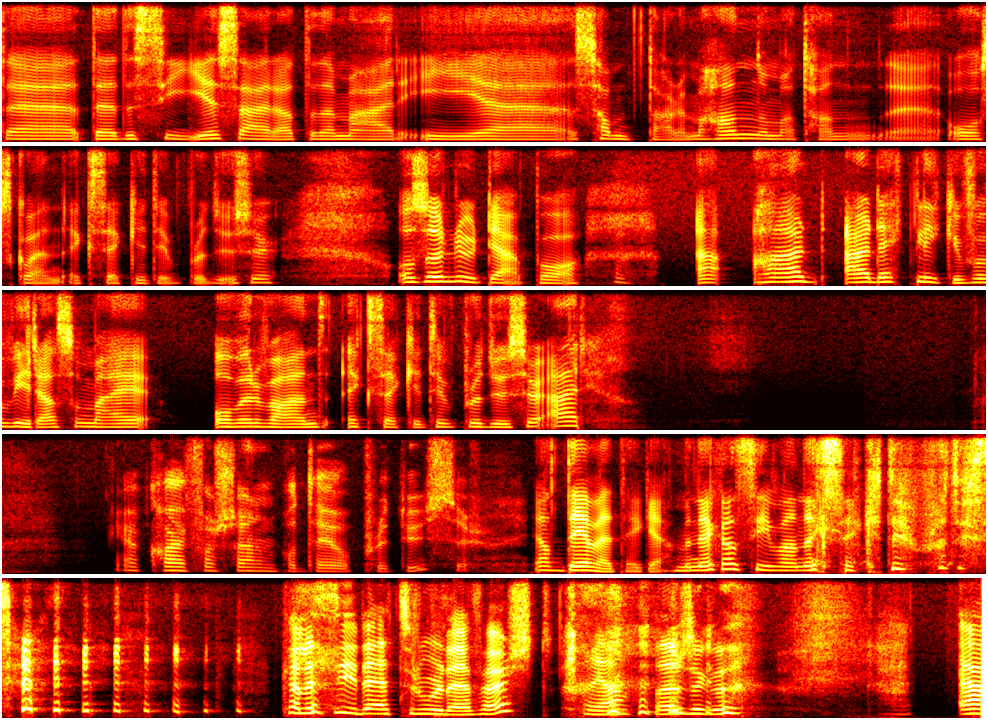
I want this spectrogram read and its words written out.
Det, det det sies, er at de er i eh, samtale med han om at han eh, også skal være en executive producer. Og så lurte jeg på, er, er dere like forvirra som meg over hva en executive producer er? Ja, hva er forskjellen på det og producer? Ja, det vet jeg ikke, men jeg kan si hva en executive producer er. Kan jeg si det jeg tror det er først? Ja, vær så god. Ja,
